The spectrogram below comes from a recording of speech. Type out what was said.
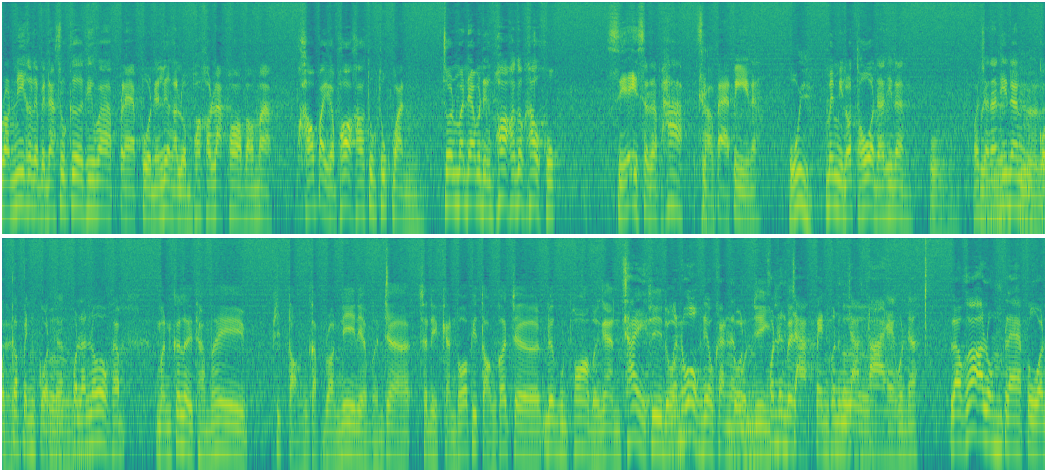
รอนนี่ก็เลยเป็นนักสนุกเกอร์ที่ว่าแปรปรวนในเรื่องอารมณ์เพราะเขารักพ่อมากๆเขาไปกับพ่อเขาทุก ๆ วัน จนวันใดวันหนึ่งพ่อเขาต้องเข้าคุก เสียอิสรภาพ 18 ปีนะอุ้ยไม่มีลดโทษนะที่นั่นโอ้เพราะฉะนั้นที่นั่นไม่ากฎก็เป็นกฎออคนละโลกครับ มันก็เลยทำให้พี่ต๋องกับรอนนี่เนี่ยเหมือนจะสนิทกันเพราะว่าพี่ต๋องก็เจอเรื่องคุณพ่อเหมือนกันใช่ที่โดเหนมือนหัวอกเดียวกันนะโดนคุณยิงคนหนึ่งใช่ไหมจากเป็นคนหนึ่งจากเออตายอะคุณนะเราก็อารมณ์แปรปรวน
